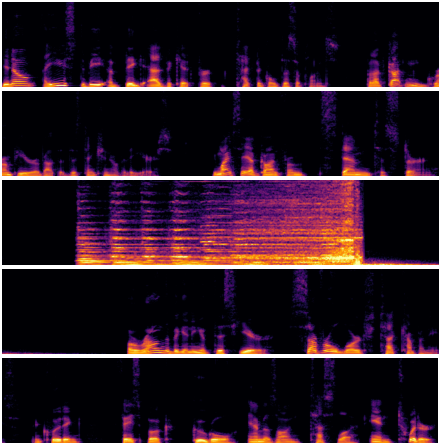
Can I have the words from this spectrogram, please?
You know, I used to be a big advocate for technical disciplines, but I've gotten grumpier about the distinction over the years. You might say I've gone from STEM to stern. Around the beginning of this year, several large tech companies, including Facebook, Google, Amazon, Tesla, and Twitter,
